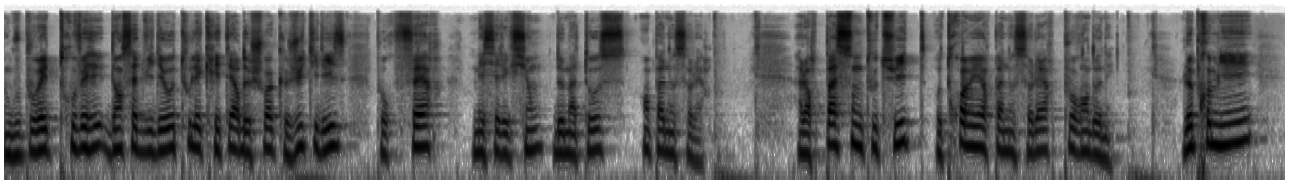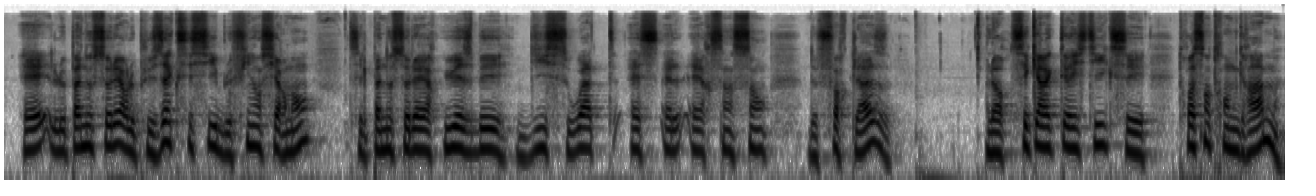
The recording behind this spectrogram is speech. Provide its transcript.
Donc vous pourrez trouver dans cette vidéo tous les critères de choix que j'utilise pour faire mes sélections de matos en panneau solaire. Alors passons tout de suite aux trois meilleurs panneaux solaires pour randonnée. Le premier est le panneau solaire le plus accessible financièrement. C'est le panneau solaire USB 10 watts SLR 500 de Forclaz. Alors ses caractéristiques, c'est 330 grammes,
